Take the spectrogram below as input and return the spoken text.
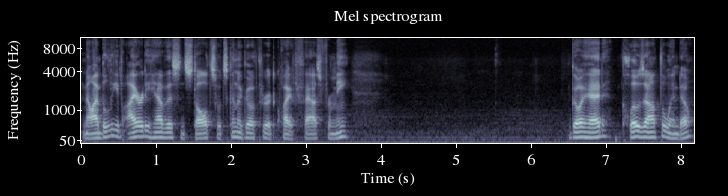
Now I believe I already have this installed, so it's going to go through it quite fast for me go ahead, close out the window,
